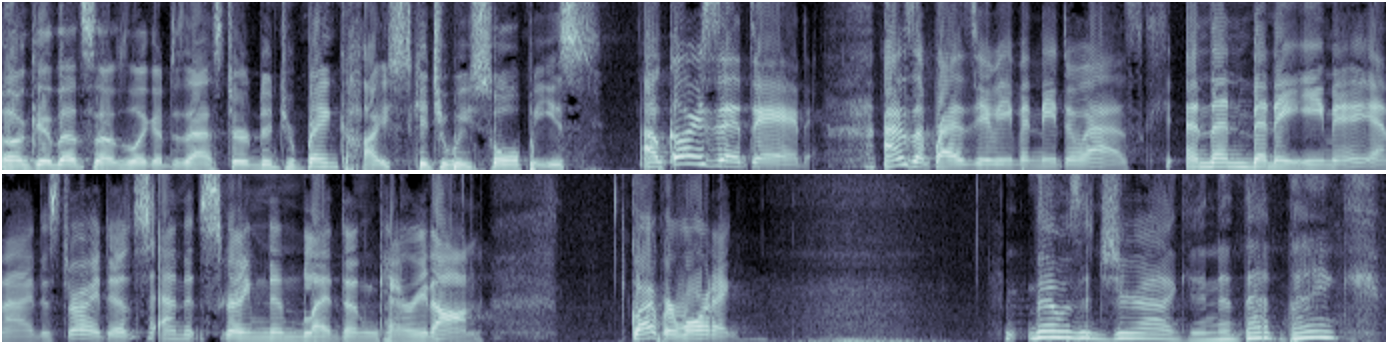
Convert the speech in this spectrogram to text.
Okay, that sounds like a disaster. Did your bank heist get you a soul piece? Of course it did. I'm surprised you even need to ask. And then Benihime and I destroyed it, and it screamed and bled and carried on. Quite rewarding. There was a dragon at that bank.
